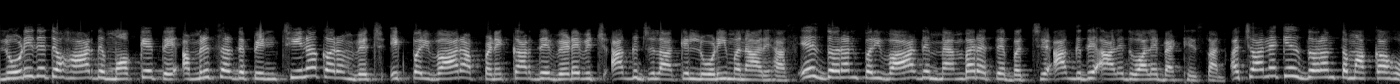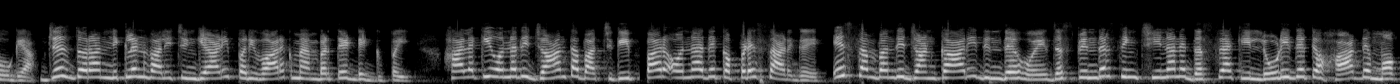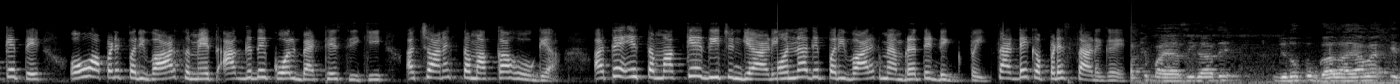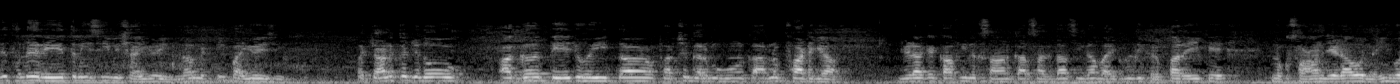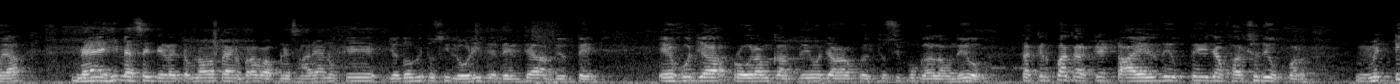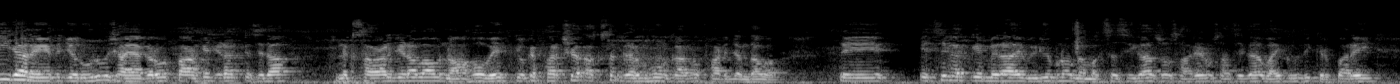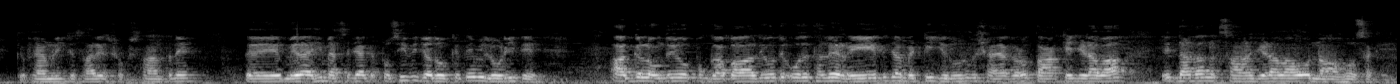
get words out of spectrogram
ਲੋਹੜੀ ਦੇ ਤਿਉਹਾਰ ਦੇ ਮੌਕੇ ਤੇ ਅੰਮ੍ਰਿਤਸਰ ਦੇ ਪਿੰਡ ਚੀਨਾ ਕਰਮ ਵਿੱਚ ਇੱਕ ਪਰਿਵਾਰ ਆਪਣੇ ਘਰ ਦੇ ਵਿਹੜੇ ਵਿੱਚ ਅੱਗ ਜਲਾ ਕੇ ਲੋਹੜੀ ਮਨਾ ਰਿਹਾ ਸੀ। ਇਸ ਦੌਰਾਨ ਪਰਿਵਾਰ ਦੇ ਮੈਂਬਰ ਅਤੇ ਬੱਚੇ ਅੱਗ ਦੇ ਆਲੇ ਦੁਆਲੇ ਬੈਠੇ ਸਨ। ਅਚਾਨਕ ਇਸ ਦੌਰਾਨ ਧਮਾਕਾ ਹੋ ਗਿਆ, ਜਿਸ ਦੌਰਾਨ ਨਿਕਲਣ ਵਾਲੀ ਚਿੰਗਿਆੜੀ ਪਰਿਵਾਰਕ ਮੈਂਬਰ ਤੇ ਡਿੱਗ ਪਈ। ਹਾਲਾਂਕਿ ਉਹਨਾਂ ਦੀ ਜਾਨ ਤਾਂ ਬਚ ਗਈ, ਪਰ ਉਹਨਾਂ ਦੇ ਕੱਪੜੇ ਸੜ ਗਏ। ਇਸ ਸੰਬੰਧੀ ਜਾਣਕਾਰੀ ਦਿੰਦੇ ਹੋਏ ਜਸਪਿੰਦਰ ਸਿੰਘ ਚੀਨਾ ਨੇ ਦੱਸਿਆ ਕਿ ਲੋਹੜੀ ਦੇ ਤਿਉਹਾਰ ਦੇ ਮੌਕੇ ਤੇ ਉਹ ਆਪਣੇ ਪਰਿਵਾਰ ਸਮੇਤ ਅੱਗ ਦੇ ਕੋਲ ਬੈਠੇ ਸੀ ਕਿ ਅਚਾਨਕ ਧਮਾਕਾ ਹੋ ਗਿਆ ਅਤੇ ਇਸ ਧਮਾਕੇ ਦੀ ਚਿੰਗਿਆੜੀ ਉਹਨਾਂ ਦੇ ਪਰਿਵਾਰਕ ਮੈਂਬਰਾਂ ਤੇ ਡਿੱਗ ਪਈ। ਸਾਡੇ ਕੱਪੜੇ ਸੜ ਗਏ। ਚ ਪਾਇਆ ਸੀਗਾ ਤੇ ਜਦੋਂ ਭੁੱਗਾ ਲਾਇਆ ਵਾ, ਇਹਦੇ ਥੱਲੇ ਰੇਤ ਨਹੀਂ ਸੀ ਵਿਛਾਈ ਹੋਈ, ਨਾ ਮਿੱਟੀ ਪਾਈ ਹੋਈ ਸੀ। ਅਚਾਨਕ ਜਦੋਂ ਅੱਗ ਤੇਜ਼ ਹੋਈ ਤਾਂ ਫਰਸ਼ ਗਰਮ ਹੋਣ ਕਾਰਨ ਫਟ ਗਿਆ, ਜਿਹੜਾ ਕਿ ਕਾਫੀ ਨੁਕਸਾਨ ਕਰ ਸਕਦਾ ਸੀਗਾ। ਵਾਹਿਗੁਰੂ ਦੀ ਕਿਰਪਾ ਰਹੀ ਕਿ ਨੁਕਸਾਨ ਜਿਹੜਾ ਉਹ ਨਹੀਂ ਹੋਇਆ। ਮੈਂ ਇਹੀ ਮੈਸੇਜ ਦੇਣਾ ਚਾਹੁੰਦਾ ਹਾਂ ਭੈਣ ਭਰਾਵਾ ਆਪਣੇ ਸਾਰਿਆਂ ਨੂੰ ਕਿ ਜਦੋਂ ਵੀ ਤੁਸੀਂ ਲੋਹੜੀ ਦੇ ਦਿਨ ਤਿਉਹਾਰ ਦੇ ਉੱਤੇ ਇਹੋ ਜਿਹਾ ਪ੍ਰੋਗਰਾਮ ਕਰਦੇ ਹੋ ਜਾਂ ਕੋਈ ਤੁਸੀਂ ਭੁੱਗਾ ਲਾਉਂਦੇ ਹੋ, ਤਾਂ ਕਿਰਪਾ ਕਰਕੇ ਟਾਇਲ ਦੇ ਉੱਤੇ ਜਾਂ ਫਰਸ਼ ਦੇ ਉੱਪਰ ਮਿੱਟੀ ਜਾਂ ਰੇਤ ਜ਼ਰੂਰ ਵਿਛਾਇਆ ਕਰੋ ਤਾਂ ਕਿ ਜਿਹੜਾ ਕਿਸੇ ਦਾ ਨੁਕਸਾਨ ਜਿਹੜਾ ਵਾ ਉਹ ਨਾ ਹੋਵੇ, ਕਿਉਂਕਿ ਫਰਸ਼ ਅਕਸਰ ਗਰਮ ਹੋਣ ਕਾਰਨ ਫਟ ਜਾਂਦਾ ਵਾ। ਤੇ ਇਸੇ ਕਰਕੇ ਮੇਰਾ ਇਹ ਵੀਡੀਓ ਬਣਾਉਣ ਦਾ ਮਕਸਦ ਸੀਗਾ, ਸੋ ਸਾਰਿਆਂ ਨੂੰ ਸਤਿ ਸ਼੍ਰੀ ਅਕਾਲ, ਵਾਹਿਗੁਰੂ ਦੀ ਕਿਰਪਾ ਰਹੀ, ਕਿ ਫੈਮਿਲੀ 'ਚ ਸਾਰੇ ਸੁਖ ਸ਼ਾਂਤ ਨੇ। ਤੇ ਮੇਰਾ ਇਹੀ ਮੈਸੇਜ ਹੈ ਕਿ ਤੁਸੀਂ ਵੀ ਜਦੋਂ ਕਿਤੇ ਵੀ ਲੋਹੜੀ ਤੇ ਅੱਗ ਲਾਉਂਦੇ ਹੋ, ਭੁੱਗਾ ਬਾਲਦੇ ਹੋ, ਤੇ ਉਹਦੇ ਥੱਲੇ ਰੇਤ ਜਾਂ ਮਿੱਟੀ ਜ਼ਰੂਰ ਵਿਛਾਇਆ ਕਰੋ, ਤਾਂ ਕਿ ਜਿਹੜਾ ਵਾ ਇਦਾਂ ਦਾ ਨੁਕਸਾਨ ਜਿਹੜਾ ਵਾ ਉਹ ਨਾ ਹੋ ਸਕੇ।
